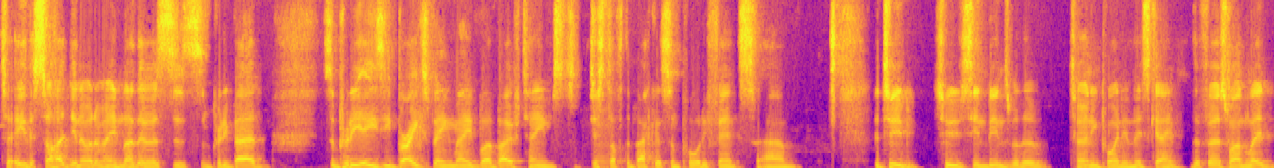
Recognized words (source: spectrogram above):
to either side. You know what I mean? Like there was some pretty bad some pretty easy breaks being made by both teams just off the back of some poor defence. Um, the two two sin bins were the turning point in this game. The first one led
